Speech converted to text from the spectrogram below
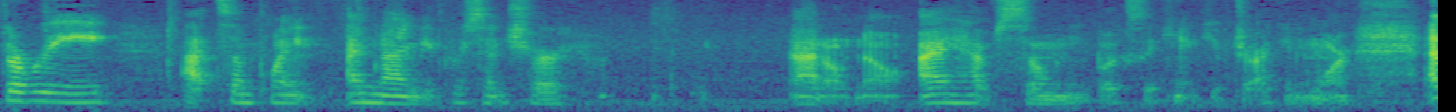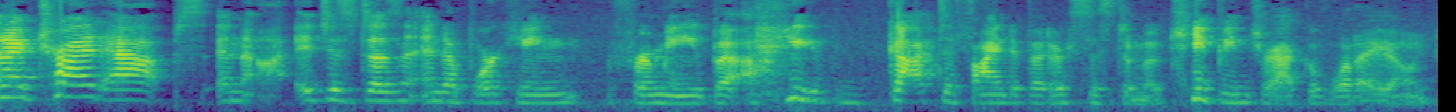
three at some point. I'm 90% sure. I don't know. I have so many books I can't keep track anymore. And I've tried apps and it just doesn't end up working for me, but I've got to find a better system of keeping track of what I own.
